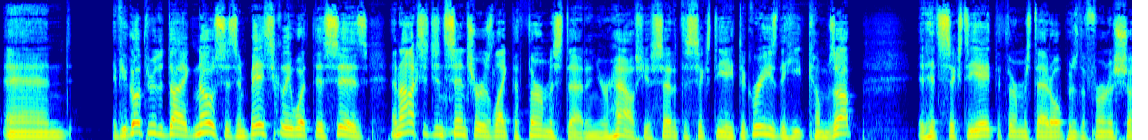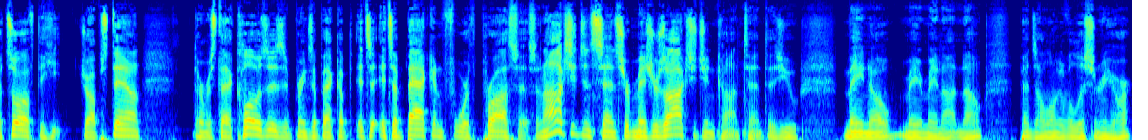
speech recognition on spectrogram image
and if you go through the diagnosis, and basically what this is, an oxygen sensor is like the thermostat in your house. You set it to 68 degrees, the heat comes up, it hits 68, the thermostat opens, the furnace shuts off, the heat drops down, thermostat closes, it brings it back up. It's a, it's a back and forth process. An oxygen sensor measures oxygen content, as you may know, may or may not know, depends how long of a listener you are.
